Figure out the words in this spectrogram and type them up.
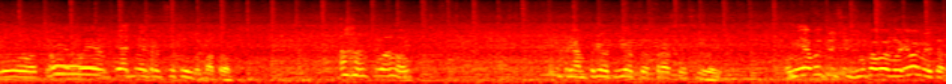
Вот, и мы 5 метров в секунду поток. Ага, вау. И прям прет вверх со страшной силой. У меня выключен звуковой вариометр.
